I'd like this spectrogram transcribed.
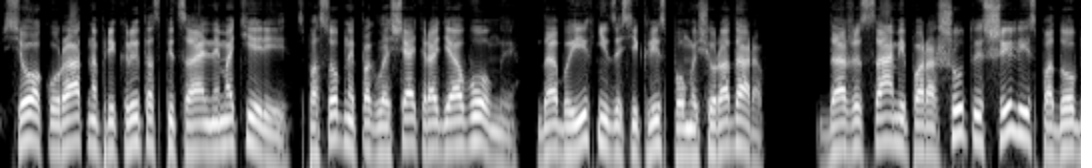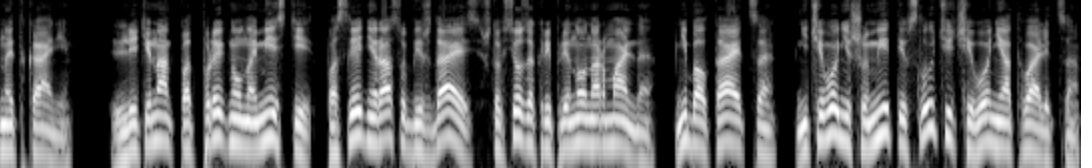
Все аккуратно прикрыто специальной материей, способной поглощать радиоволны, дабы их не засекли с помощью радаров. Даже сами парашюты сшили из подобной ткани. Лейтенант подпрыгнул на месте, в последний раз убеждаясь, что все закреплено нормально, не болтается, ничего не шумит и в случае чего не отвалится.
